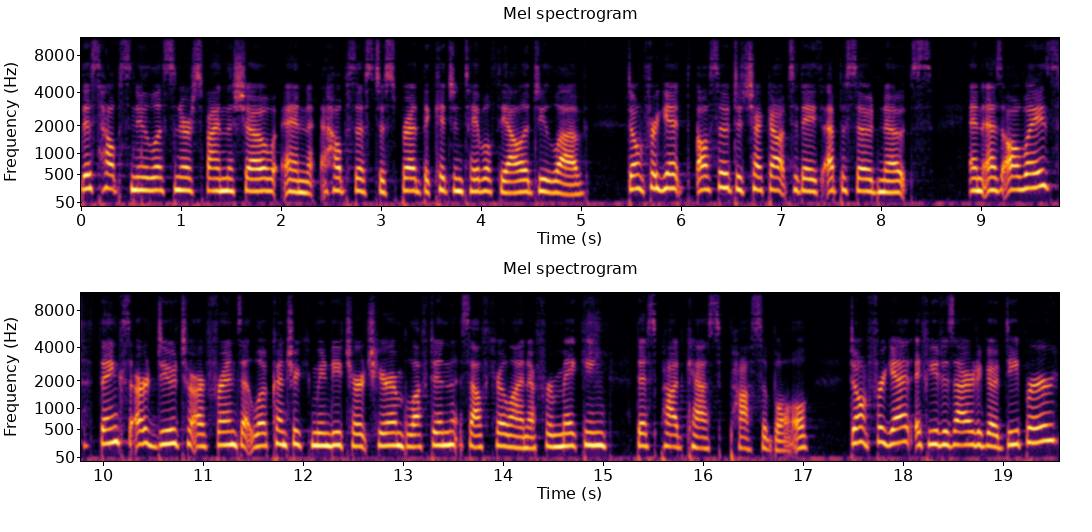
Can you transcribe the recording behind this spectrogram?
This helps new listeners find the show and helps us to spread the Kitchen Table Theology love. Don't forget also to check out today's episode notes. And as always, thanks are due to our friends at Low Country Community Church here in Bluffton, South Carolina for making this podcast possible. Don't forget, if you desire to go deeper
